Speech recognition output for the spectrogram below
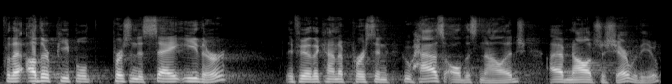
for that other people, person to say either, if you're the kind of person who has all this knowledge, I have knowledge to share with you.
